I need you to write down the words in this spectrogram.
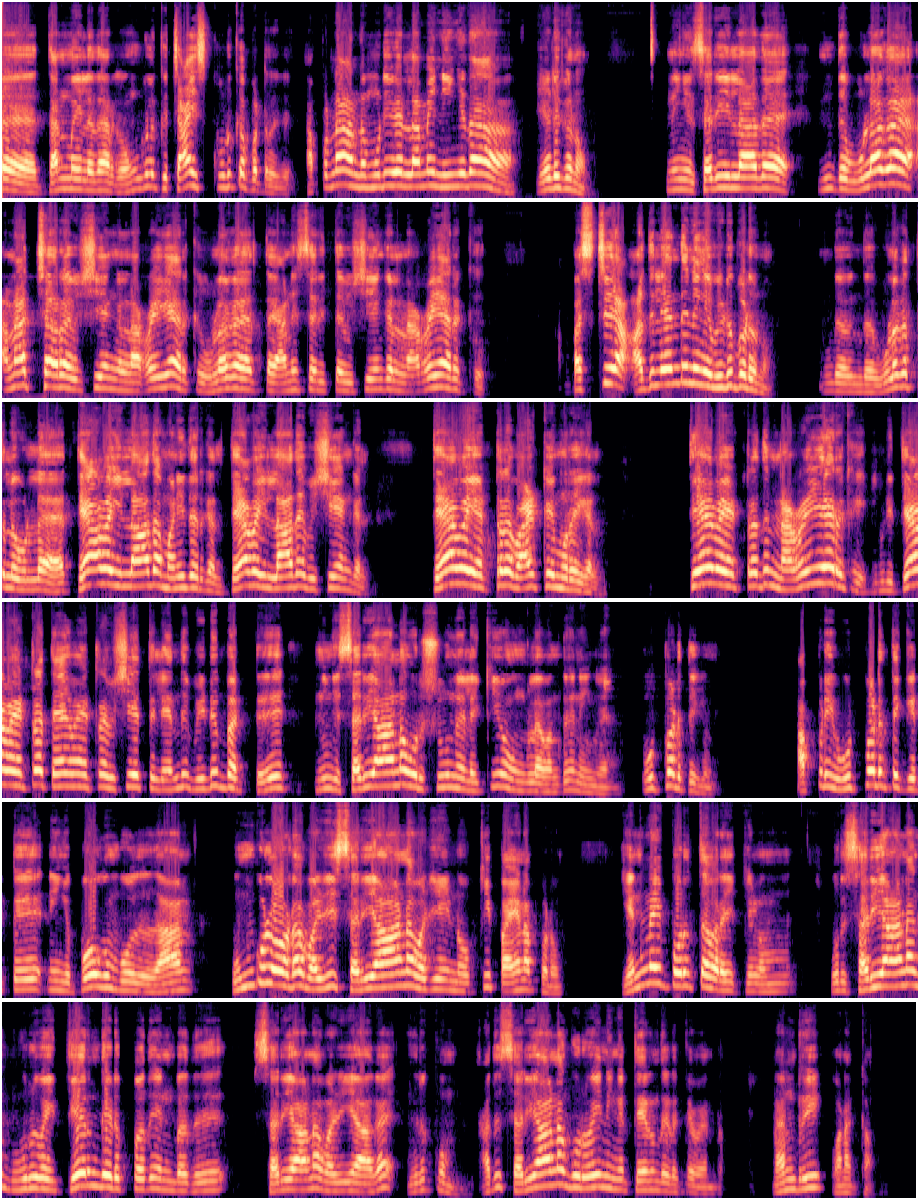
தன்மையில் தான் இருக்கு. உங்களுக்கு சாய்ஸ் கொடுக்கப்பட்டிருக்கு. அப்படின்னா அந்த முடிவு எல்லாமே நீங்கள் தான் எடுக்கணும். நீங்கள் சரியில்லாத இந்த உலக அனாச்சார விஷயங்கள் நிறைய இருக்குது உலகத்தை அனுசரித்த விஷயங்கள் நிறைய இருக்குது ஃபஸ்ட்டு அதுலேருந்து நீங்கள் விடுபடணும். இந்த இந்த உலகத்தில் உள்ள தேவையில்லாத மனிதர்கள் தேவையில்லாத விஷயங்கள் தேவையற்ற வாழ்க்கை முறைகள் தேவையற்றது நிறைய இருக்குது இப்படி தேவையற்ற தேவையற்ற விஷயத்திலேருந்து விடுபட்டு நீங்கள் சரியான ஒரு சூழ்நிலைக்கு உங்களை வந்து நீங்கள் உட்படுத்திக்கணும். அப்படி உட்படுத்திக்கிட்டு நீங்கள் போகும்போது தான் உங்களோட வழி சரியான வழியை நோக்கி பயணப்படும். என்னை பொறுத்த வரைக்கும் ஒரு சரியான குருவை தேர்ந்தெடுப்பது என்பது சரியான வழியாக இருக்கும். அது சரியான குருவை நீங்கள் தேர்ந்தெடுக்க வேண்டும். நன்றி வணக்கம்.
